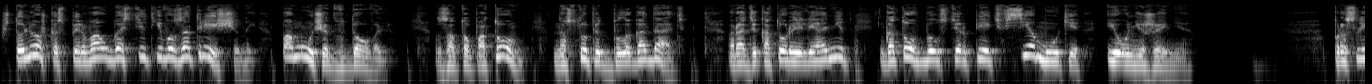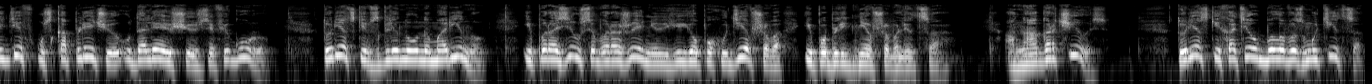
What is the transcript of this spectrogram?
что Лешка сперва угостит его за трещиной, помучит вдоволь. Зато потом наступит благодать, ради которой Леонид готов был стерпеть все муки и унижения. Проследив узкоплечую удаляющуюся фигуру, Турецкий взглянул на Марину и поразился выражению ее похудевшего и побледневшего лица. Она огорчилась. Турецкий хотел было возмутиться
